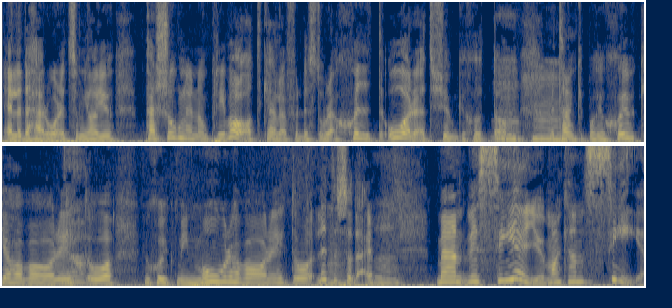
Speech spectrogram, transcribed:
Eller det här året som jag ju personligen och privat kallar för det stora skitåret 2017. Med tanke på hur sjuk jag har varit och hur sjuk min mor har varit och lite sådär. Men vi ser ju, man kan se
